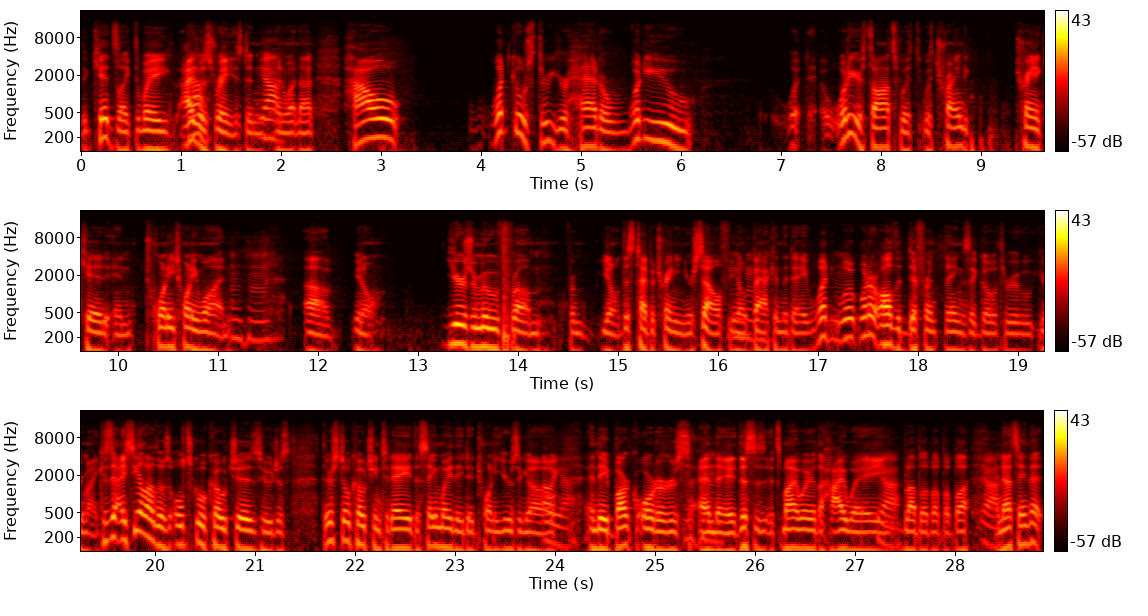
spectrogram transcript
the kids like the way I was raised and, Yeah. and whatnot. How what goes through your head or what do you what what are your thoughts with with trying to train a kid in 2021 Mm-hmm. uh, you know years removed from from you know this type of training yourself Mm-hmm. you know back in the day what, what what are all the different things that go through your mind because i see a lot of those old school coaches who just they're still coaching today the same way they did 20 years ago Oh, yeah. and they bark orders and they this is it's my way or the highway Yeah. blah blah blah blah blah Yeah. and not saying that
